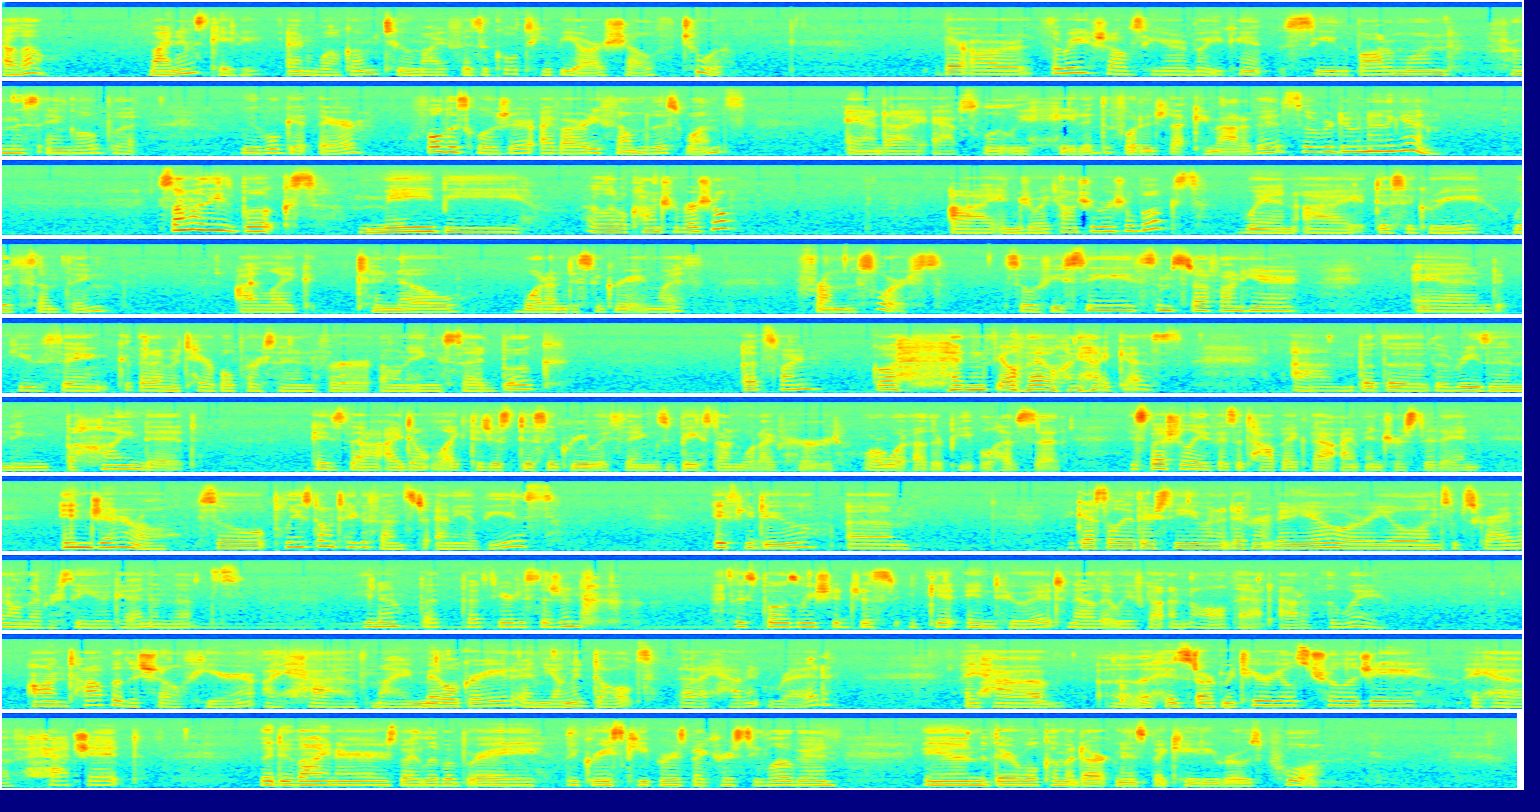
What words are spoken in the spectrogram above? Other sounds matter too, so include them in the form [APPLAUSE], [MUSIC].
Hello, my name is Katie, and welcome to my physical TBR shelf tour. There are three shelves here, but you can't see the bottom one from this angle, but we will get there. Full disclosure, I've already filmed this once, and I absolutely hated the footage that came out of it, so we're doing it again. Some of these books may be a little controversial. I enjoy controversial books. When I disagree with something, I like to know what I'm disagreeing with from the source. So if you see some stuff on here and you think that I'm a terrible person for owning said book, that's fine. Go [LAUGHS] ahead and feel that way, I guess. Um, but the, the reasoning behind it is that I don't like to just disagree with things based on what I've heard or what other people have said, especially if it's a topic that I'm interested in in general. So please don't take offense to any of these. If you do, um, I guess I'll either see you in a different video or you'll unsubscribe and I'll never see you again and that's, you know, that that's your decision. [LAUGHS] I suppose we should just get into it now that we've gotten all that out of the way. On top of the shelf here, I have my middle grade and young adult that I haven't read. I have uh, His Dark Materials trilogy. I have Hatchet, The Diviners by Libba Bray, The Grace Keepers by Kirsty Logan, and There Will Come a Darkness by Katie Rose Poole.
